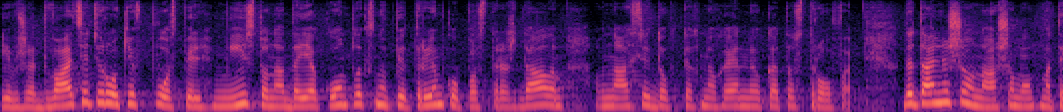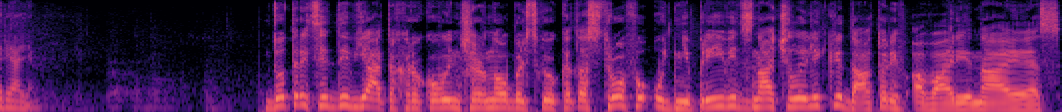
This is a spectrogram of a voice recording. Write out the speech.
І вже 20 років поспіль місто надає комплексну підтримку постраждалим внаслідок техногенної катастрофи. Детальніше у нашому матеріалі. До 39-х роковин Чорнобильської катастрофи у Дніпрі відзначили ліквідаторів аварії на АЕС.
